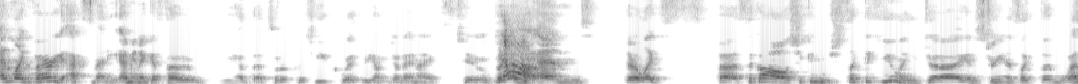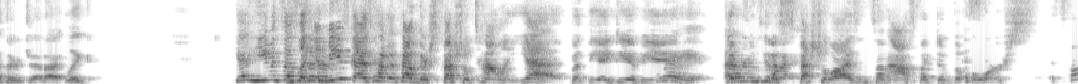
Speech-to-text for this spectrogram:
And like very X Men. I mean, I guess that we had that sort of critique with the Young Jedi Knights too. But Yeah. at the end, they're like uh, Cilghal. She can. She's like the healing Jedi, and Streen is like the weather Jedi. Like Yeah, he even says like, Instead and of- these guys haven't found their special talent yet, but the idea being right, everyone's going to specialize in some aspect of the It's- Force. It's not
